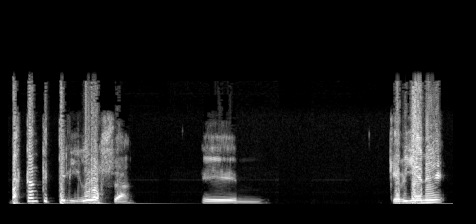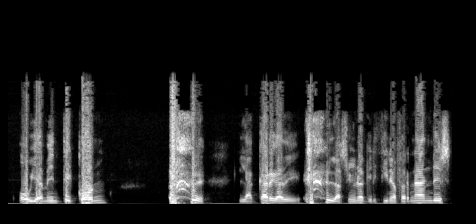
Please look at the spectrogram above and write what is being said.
bastante peligrosa, em, que viene obviamente con la carga de la señora Cristina Fernández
